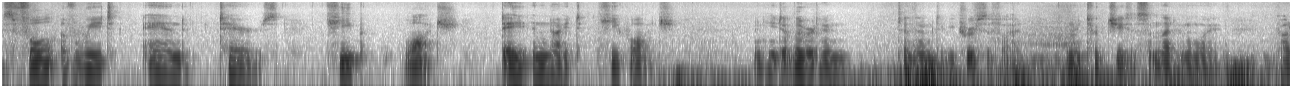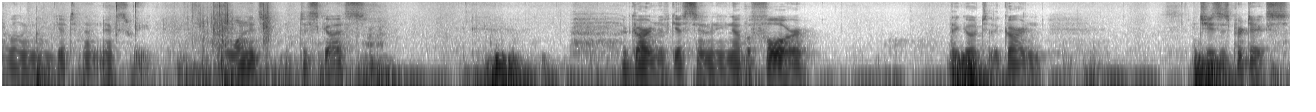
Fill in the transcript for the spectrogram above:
is full of wheat and tares. Keep watch. Day and night, keep watch. And he delivered him to them to be crucified. And they took Jesus and led him away. God willing, we'll get to that next week. I wanted to discuss the Garden of Gethsemane. Now, before they go to the garden, Jesus predicts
